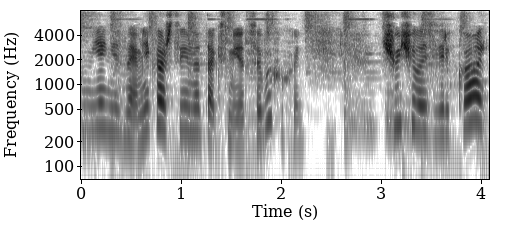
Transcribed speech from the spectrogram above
Ну, я не знаю, мне кажется, именно так смеется выхухоль. Чучело зверька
